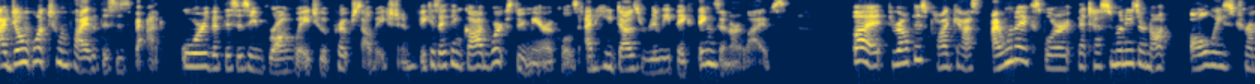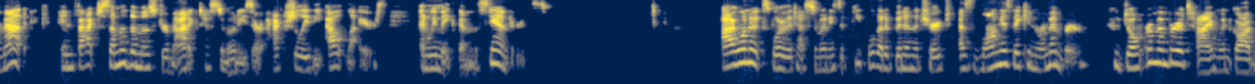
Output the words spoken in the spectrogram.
I don't want to imply that this is bad or that this is a wrong way to approach salvation because I think God works through miracles and he does really big things in our lives. But throughout this podcast, I want to explore that testimonies are not always dramatic. In fact, some of the most dramatic testimonies are actually the outliers, and we make them the standards. I want to explore the testimonies of people that have been in the church as long as they can remember, who don't remember a time when God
